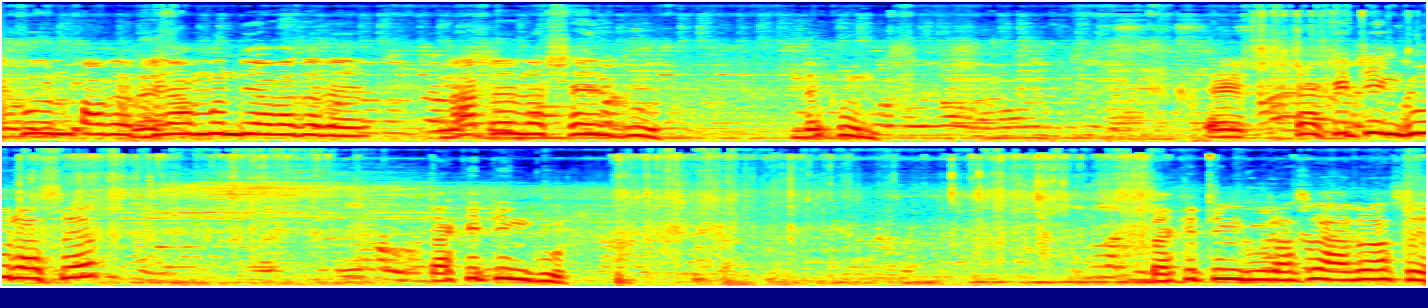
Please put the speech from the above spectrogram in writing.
এখন পাবে বিরামমন্দিয়া বাজারে নাটোর রাজশাহীর গুড়। দেখুন, এই প্যাকেটিং গুড় আছে। প্যাকেটিং গুড়। প্যাকেটিং গুড় আছে আরও আছে।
